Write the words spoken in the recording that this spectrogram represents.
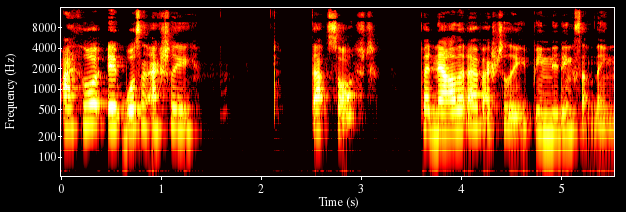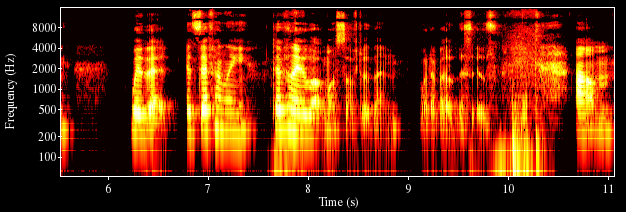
I thought it wasn't actually that soft, but now that I've actually been knitting something with it, it's definitely, definitely a lot more softer than whatever this is. Um,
